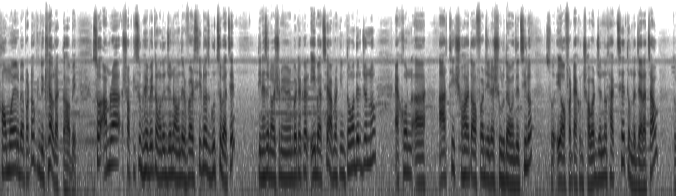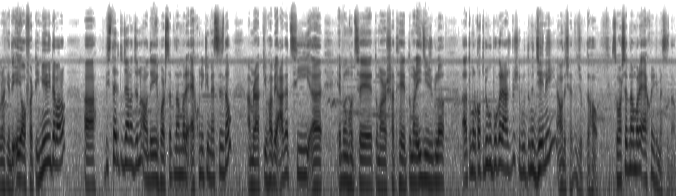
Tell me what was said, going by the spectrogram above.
সময়ের ব্যাপারটাও কিন্তু খেয়াল রাখতে হবে। সো আমরা সব কিছু ভেবে তোমাদের জন্য আমাদের ভার্সিটি প্লাস গুচ্ছ ব্যাচে তিন হাজার নয়শো নিরানব্বই টাকার এই ব্যাচে আমরা কিন্তু তোমাদের জন্য এখন আর্থিক সহায়তা অফার যেটা শুরুতে আমাদের ছিল সো এই অফারটা এখন সবার জন্য থাকছে, তোমরা যারা চাও, তোমরা কিন্তু এই অফারটি নিয়ে নিতে পারো। বিস্তারিত জানার জন্য আমাদের এই হোয়াটসঅ্যাপ নাম্বারে এখন একটি মেসেজ দাও, আমরা কীভাবে আগাচ্ছি এবং হচ্ছে তোমার সাথে তোমার এই জিনিসগুলো তোমার কতটুকু উপকারে আসবে সেগুলো তুমি জেনেই আমাদের সাথে যুক্ত হও। সো হোয়াটসঅ্যাপ নাম্বারে এখন একটি মেসেজ দাও।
